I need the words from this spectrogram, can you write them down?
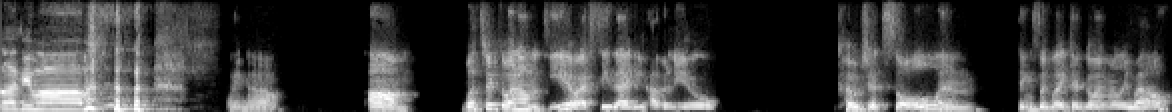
Love you mom. I know um what's been going on with you? I see that you have a new coach at Soul and things look like they're going really well.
